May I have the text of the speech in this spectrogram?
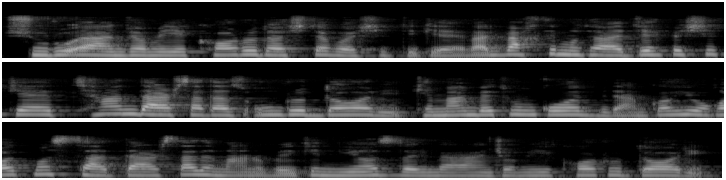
شروع انجام یک کار رو داشته باشید دیگه. ولی وقتی متوجه بشید که چند درصد از اون رو دارید که من بهتون قول میدم گاهی اوقات ما 100 درصد منابعی که نیاز داریم برای انجام یک کار رو داریم.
